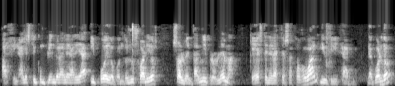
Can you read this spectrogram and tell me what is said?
al final estoy cumpliendo la legalidad y puedo con dos usuarios solventar mi problema, que es tener acceso a Zoho One y utilizarlo. ¿De acuerdo?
